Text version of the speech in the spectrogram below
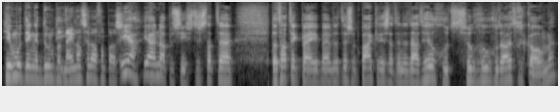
je moet dingen doen. die... Dat Nederlandse wel van pas. Ja, ja nou precies. Dus dat, uh, Dat had ik bij, bij dat is een paar keer is dat inderdaad heel goed, heel, goed uitgekomen.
